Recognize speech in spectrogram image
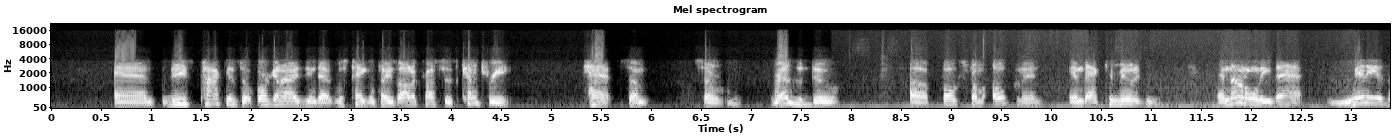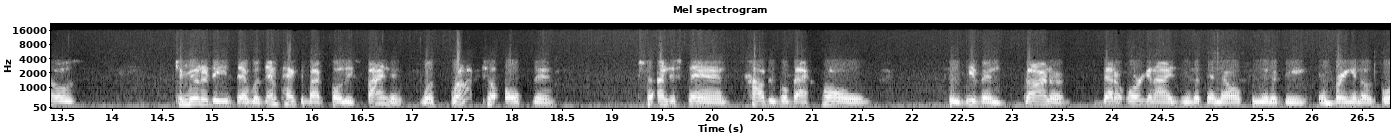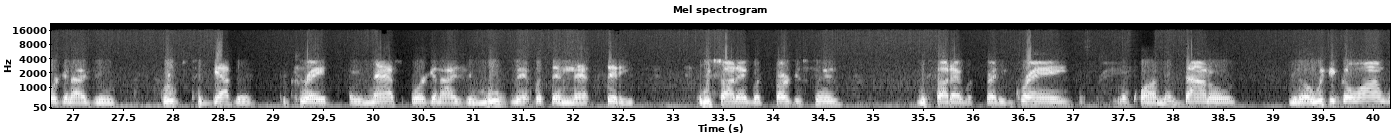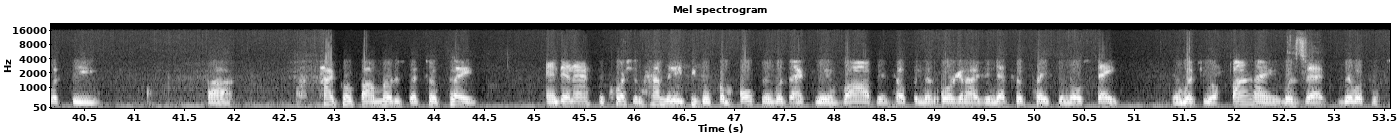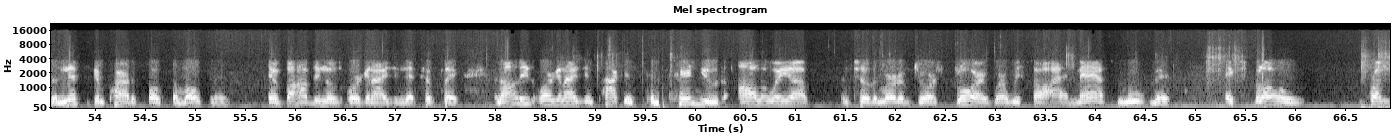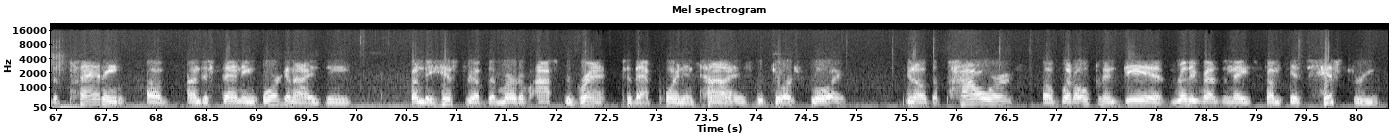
And these pockets of organizing that was taking place all across this country had some some residue of folks from Oakland in that community. And not only that, many of those communities that was impacted by police violence was brought to Oakland to understand how to go back home to even garner better organizing within their own community and bringing those organizing groups together to create a mass organizing movement within that city. We saw that with Ferguson. We saw that with Freddie Gray, Laquan McDonald. You know, we could go on with the uh, high profile murders that took place and then ask the question how many people from Oakland was actually involved in helping the organizing that took place in those states. And what you will find was that there was a significant part of folks from Oakland involved in those organizing that took place. And all these organizing pockets continued all the way up until the murder of George Floyd, where we saw a mass movement explode from the planning of understanding organizing from the history of the murder of Oscar Grant to that point in time with George Floyd. You know, the power of what Oakland did really resonates from its history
